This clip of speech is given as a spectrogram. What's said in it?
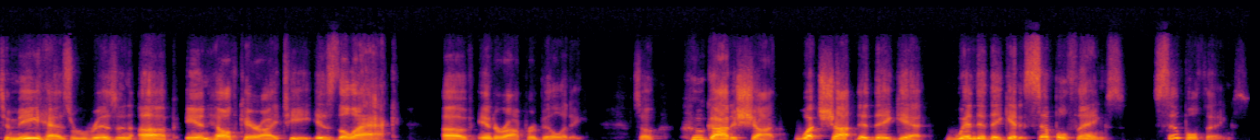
to me has risen up in healthcare IT is the lack of interoperability. So, who got a shot? What shot did they get? When did they get it? Simple things, simple things.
